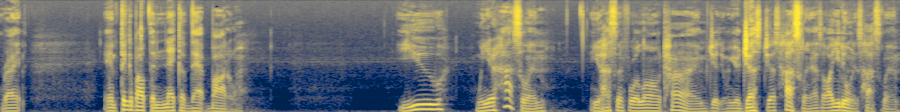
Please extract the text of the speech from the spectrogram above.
right? And think about the neck of that bottle. You when you're hustling, you're hustling for a long time. Just, when you're just just hustling, that's all you're doing is hustling.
